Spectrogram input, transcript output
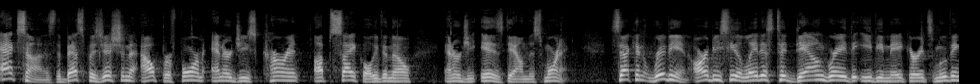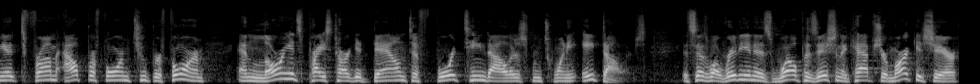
Exxon as the best position to outperform energy's current upcycle, even though energy is down this morning. Second, Rivian, RBC, the latest to downgrade the EV maker. It's moving it from outperform to perform and lowering its price target down to $14 from $28. It says while Rivian is well positioned to capture market share,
